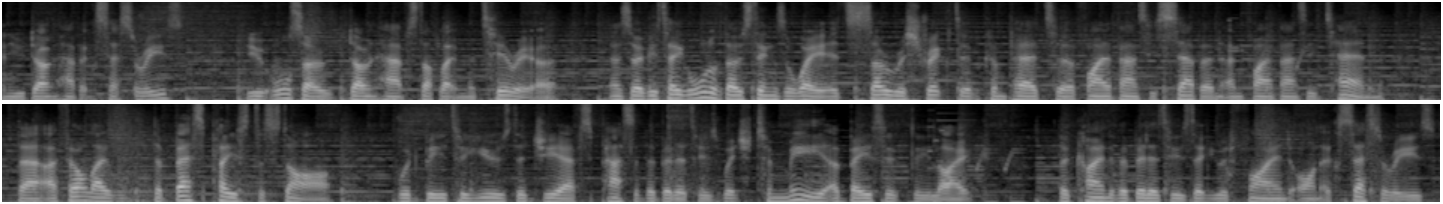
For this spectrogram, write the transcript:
and you don't have accessories. You also don't have stuff like materia. And so if you take all of those things away, it's so restrictive compared to Final Fantasy VII and Final Fantasy X that I felt like the best place to start would be to use the GF's passive abilities, which to me are basically like the kind of abilities that you would find on accessories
